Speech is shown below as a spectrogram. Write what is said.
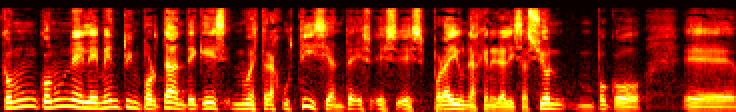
con un, con un elemento importante que es nuestra justicia. Es, es- es por ahí una generalización un poco eh,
